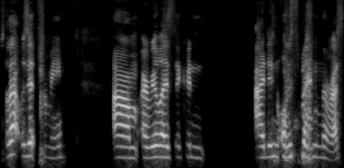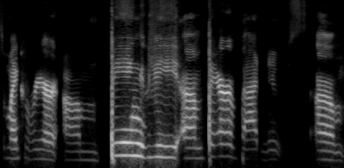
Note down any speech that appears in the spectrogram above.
So that was it for me. Um, I realized I couldn't. I didn't want to spend the rest of my career um, being the um, bearer of bad news. Um,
